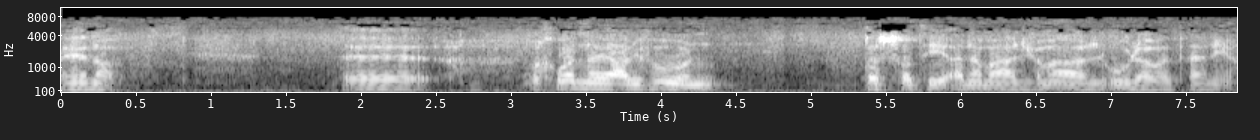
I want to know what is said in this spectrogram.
أي نعم. آه، إخواننا يعرفون قصتي أنا مع الجماعة الأولى والثانية.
